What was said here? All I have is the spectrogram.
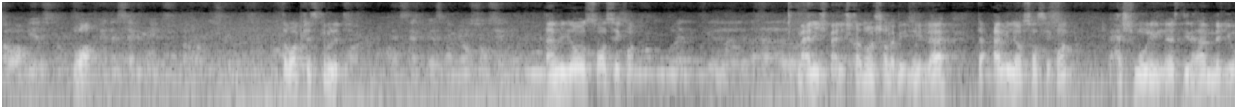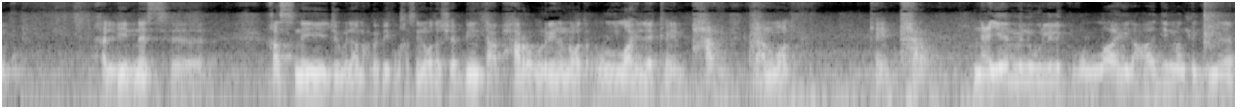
3 pièces واه كاين 5 pièces 3 pièces كملت 5 pièces 1 مليون 150 1 مليون 150 وهذيك تاع معليش معليش. غدوة إن شاء الله بإذن الله. تاع 1 مليون 150 حشموني الناس ديرها مليون. خلي الناس آه، خاصني جملة مرحبا بكم. خاصني نواضر شابين تاع بحر ورينا النواضر والله إلا كاين بحر تاع نواضر كاين بحر. نعيان من نولي لك والله العظيم ما ن-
